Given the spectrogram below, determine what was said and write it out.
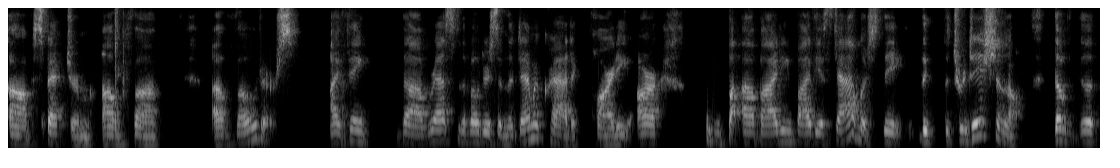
uh, spectrum of, uh, of voters. I think the rest of the voters in the Democratic Party are abiding by the established, the, the, the traditional, the, the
